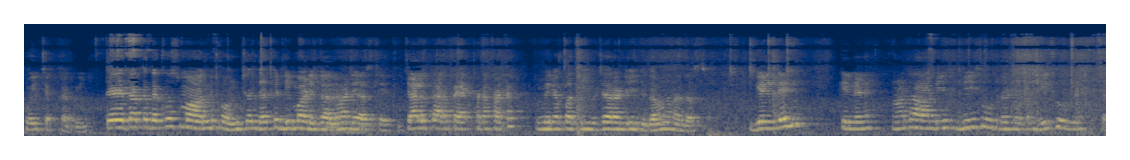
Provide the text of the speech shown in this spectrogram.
ਕੋਈ ਚੱਕਰ ਨਹੀਂ। ਤੇ ਇਹ ਤੱਕ ਦੇਖੋ ਸਮਾਨ ਨਹੀਂ ਪਹੁੰਚਦਾ ਕਿੱਡੀ ਮਾੜੀ ਗੱਲ ਸਾਡੇ ਵਾਸਤੇ। ਚੱਲ ਕਰ ਪੈਕ ਫਟਾਫਟ। ਮੇਰਾ ਪਤੀ ਵਿਚਾਰਾ ਡੀਕਦਾ ਹੋਣਾ ਦੱਸ। ਗਿਣ ਲੈ ਨੀ ਕਿੰਨੇ ਨੇ? ਹਾਂ 18 20 20 ਸੂਟ ਨੇ ਟੋਟਲ 20 ਸੂਟ ਨੇ। ਤੇ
